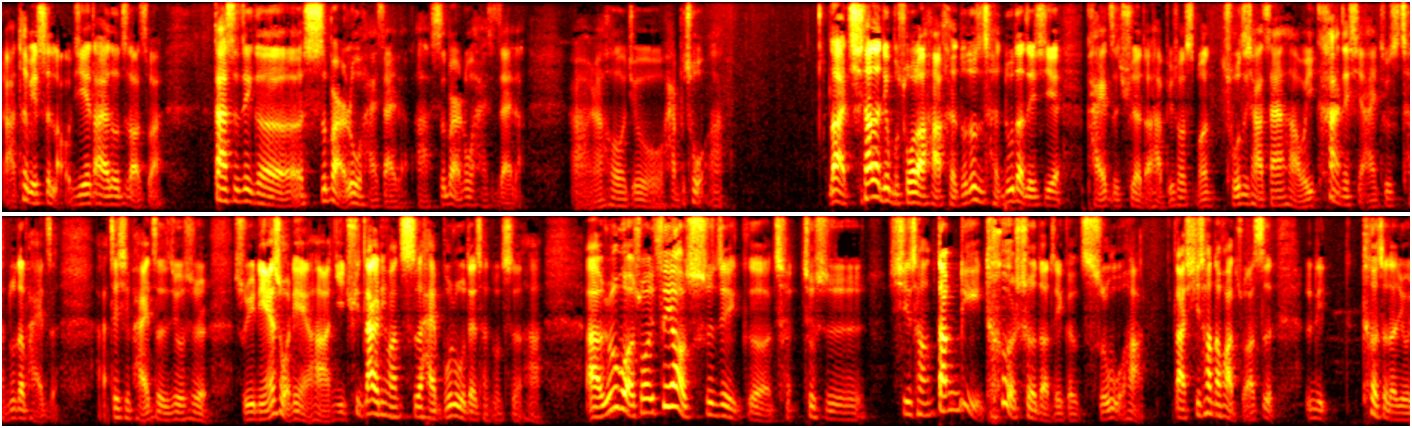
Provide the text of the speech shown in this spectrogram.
啊。特别是老街，大家都知道是吧？但是这个石板路还在的啊，石板路还是在的啊，然后就还不错啊。那其他的就不说了哈，很多都是成都的这些牌子去了的哈，比如说什么厨子下山哈，我一看这些哎，就是成都的牌子啊，这些牌子就是属于连锁店哈，你去那个地方吃还不如在成都吃哈啊。如果说非要吃这个成就是西昌当地特色的这个食物哈，那西昌的话主要是特色的就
